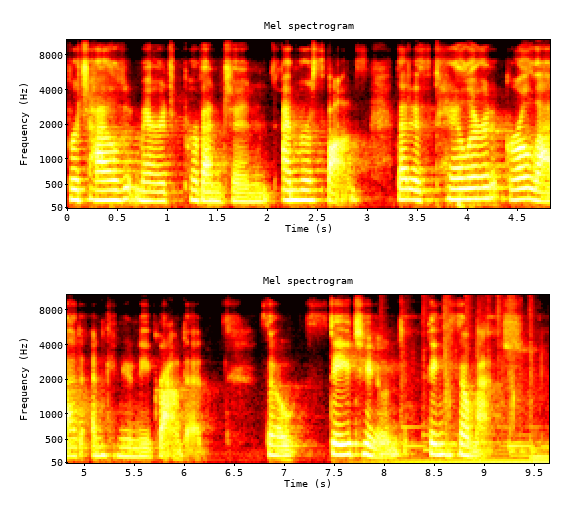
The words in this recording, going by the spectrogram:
for Child Marriage Prevention and Response that is tailored, girl-led, and community grounded. So stay tuned. Thanks so much.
